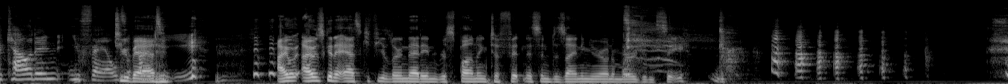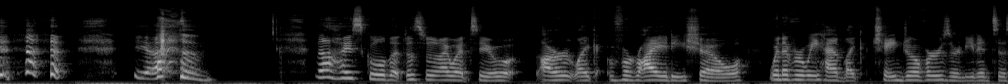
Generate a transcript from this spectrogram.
Kaladin. You failed. Too bad. RTE. I, w- I was going to ask if you learned that in responding to fitness and designing your own emergency. The high school that Justin and I went to, our like variety show, whenever we had like changeovers or needed to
